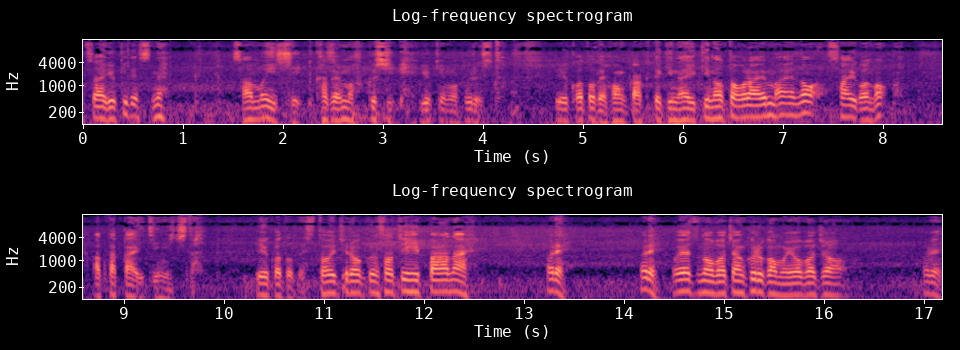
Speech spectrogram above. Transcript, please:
末は雪ですね。寒いし風も吹くし雪も降るしと。いうことで本格的な雪の到来前の最後の暖かい一日ということです。東一郎くんそっち引っ張らない。ほれ。ほれおやつのおばちゃん来るかもよおばちゃん。ほれ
